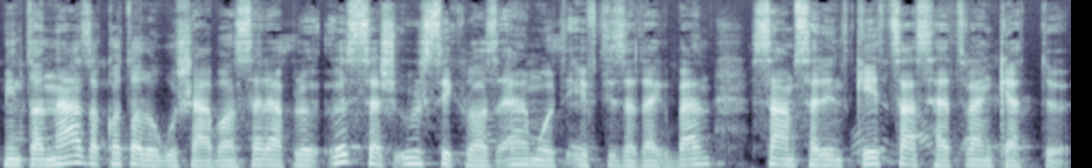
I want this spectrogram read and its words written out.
mint a NASA katalógusában szereplő összes űrszikla az elmúlt évtizedekben, szám szerint 272.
